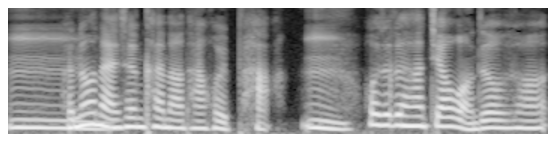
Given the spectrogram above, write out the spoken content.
嗯，很多男生看到她会怕，嗯，或者跟她交往之后说。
